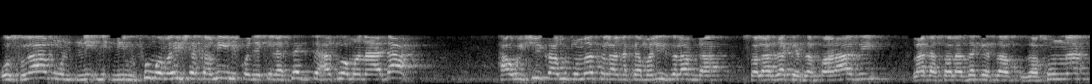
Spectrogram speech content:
Uislamu ni, ni, ni mfumo wa maisha kamili kwenye kila sekta hatua mwanadamu. Hauishika mtu mathalan akamaliza labda swala zake za faradhi labda sala zake za, za sunna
